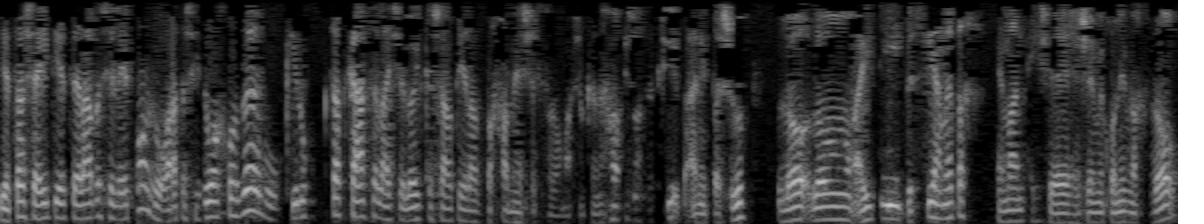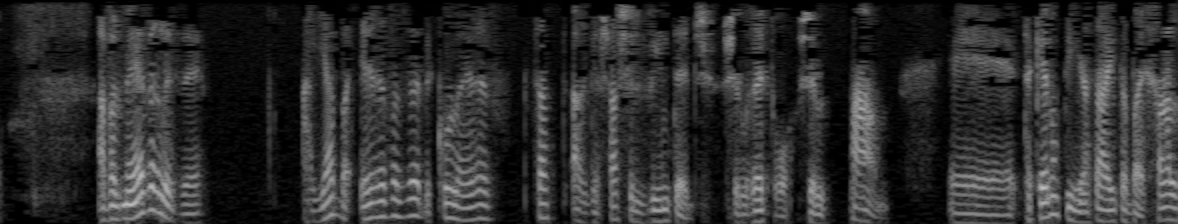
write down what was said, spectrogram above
יצא שהייתי אצל אבא שלי אתמול והוא ראה את השידור החוזר והוא כאילו קצת כעס עליי שלא התקשרתי אליו ב-15 או משהו כזה. אמרתי לו, תקשיב, אני פשוט לא, לא, הייתי בשיא המתח, האמנתי שהם יכולים לחזור. אבל מעבר לזה, היה בערב הזה, בכל הערב, קצת הרגשה של וינטג', של רטרו, של פעם. אה, תקן אותי, אתה היית בהיכל,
